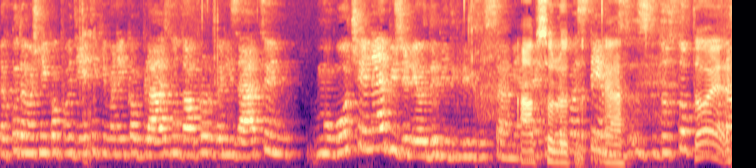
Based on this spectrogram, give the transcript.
lahko da imaš neko podjetje, ki ima neko blazno dobro organizacijo in mogoče ne bi želel deliti glede z vsemi. Absolutno. Ja. To, je,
